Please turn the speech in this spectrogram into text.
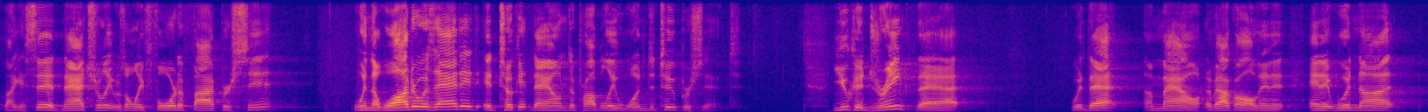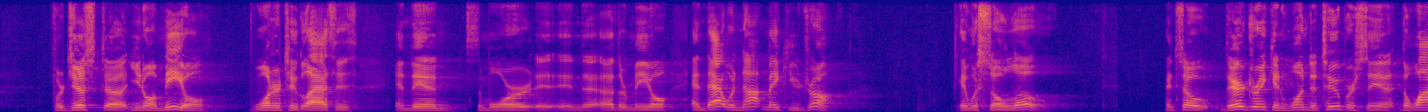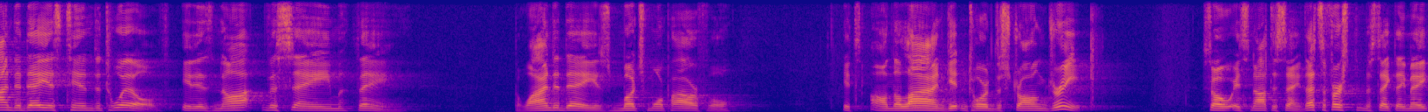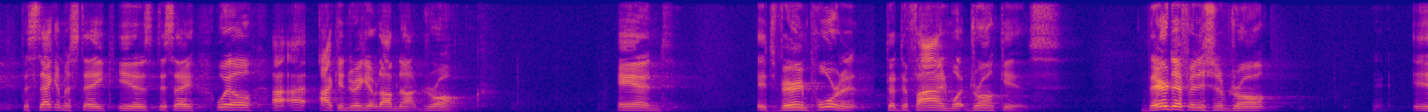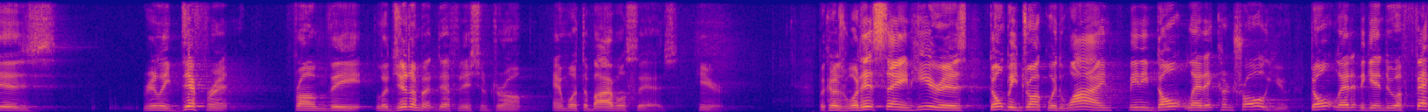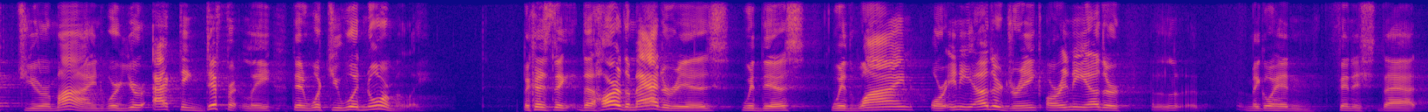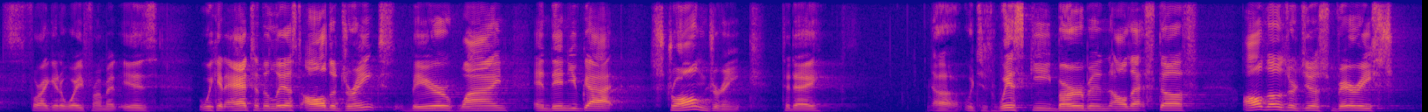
like I said, naturally it was only 4 to 5%. When the water was added, it took it down to probably 1 to 2%. You could drink that with that amount of alcohol in it, and it would not, for just uh, you know a meal, one or two glasses, and then some more in the other meal, and that would not make you drunk. It was so low. And so they're drinking 1 to 2%. The wine today is 10 to 12. It is not the same thing. The wine today is much more powerful. It's on the line getting toward the strong drink. So it's not the same. That's the first mistake they make. The second mistake is to say, well, I, I, I can drink it, but I'm not drunk. And it's very important to define what drunk is. Their definition of drunk is really different from the legitimate definition of drunk and what the Bible says here. Because what it's saying here is don't be drunk with wine, meaning don't let it control you. Don't let it begin to affect your mind where you're acting differently than what you would normally. Because the, the heart of the matter is with this, with wine or any other drink or any other, let me go ahead and finish that before I get away from it, is we can add to the list all the drinks beer, wine, and then you've got strong drink today, uh, which is whiskey, bourbon, all that stuff. All those are just very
